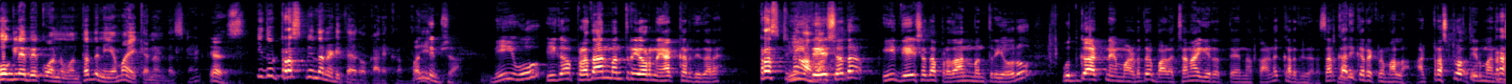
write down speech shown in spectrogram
ಹೋಗಲೇಬೇಕು ಅನ್ನುವಂಥದ್ದು ನಿಯಮ ಐ ಕ್ಯಾನ್ ಅಂಡರ್ಸ್ಟ್ಯಾಂಡ್ ಎಸ್ ಇದು ಟ್ರಸ್ಟ್ನಿಂದ ನಡೀತಾ ಇರೋ ಕಾರ್ಯಕ್ರಮ. ಒಂದು ನಿಮಿಷ. ನೀವು ಈಗ ಪ್ರಧಾನಮಂತ್ರಿಯವ್ರನ್ನ ಯಾಕೆ ಕರೆದಿದ್ದಾರೆ? ಟ್ರಸ್ಟ್ ಈ ದೇಶದ ಈ ದೇಶದ ಪ್ರಧಾನಮಂತ್ರಿಯವರು ಉದ್ಘಾಟನೆ ಮಾಡಿದ್ರೆ ಬಹಳ ಚೆನ್ನಾಗಿರುತ್ತೆ ಅನ್ನೋ ಕಾರಣಕ್ಕೆ ಕರೆದಿದ್ದಾರೆ. ಸರ್ಕಾರಿ ಕಾರ್ಯಕ್ರಮ ಅಲ್ಲ ಆ ಟ್ರಸ್ಟ್ ಅವ್ರು ತೀರ್ಮಾನ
